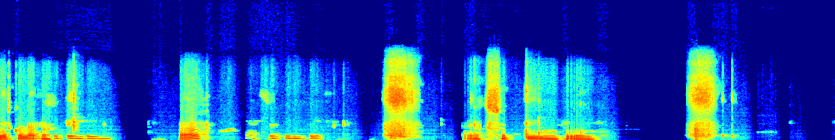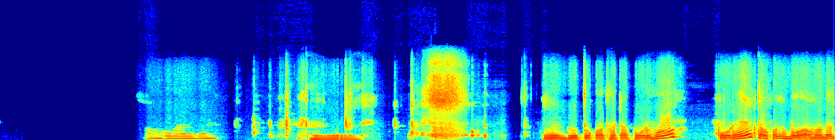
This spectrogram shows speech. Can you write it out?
বের করলে হ্যাঁ? একশো তিন হুম। এবার ব্রত কথাটা পড়ব, পড়ে তখন আমাদের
